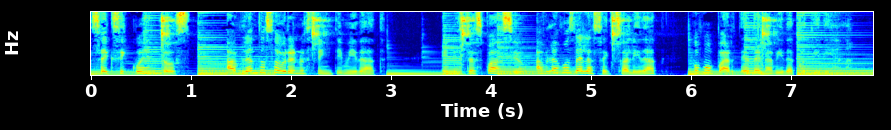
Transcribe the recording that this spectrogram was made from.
Sexicuentos, hablando sobre nuestra intimidad. En este espacio hablamos de la sexualidad como parte de la vida cotidiana.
